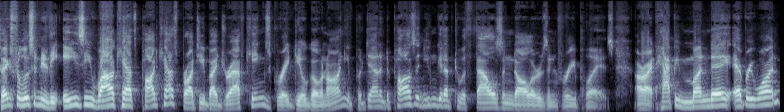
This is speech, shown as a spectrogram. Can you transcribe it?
Thanks for listening to the AZ Wildcats podcast brought to you by DraftKings. Great deal going on. You put down a deposit, you can get up to $1,000 in free plays. All right. Happy Monday, everyone.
